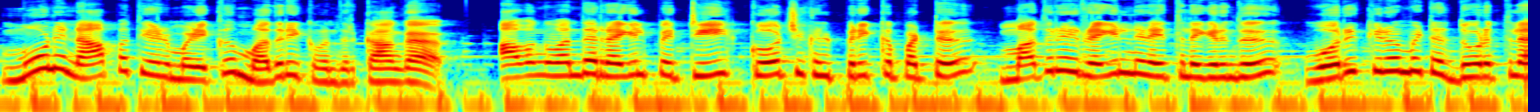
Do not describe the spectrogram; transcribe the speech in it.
மூணு நாற்பத்தி ஏழு மணிக்கு மதுரைக்கு வந்திருக்காங்க. அவங்க வந்த ரயில் பெட்டி கோச்சுகள் பிரிக்கப்பட்டு மதுரை ரயில் நிலையத்துல இருந்து ஒரு கிலோமீட்டர் தூரத்துல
